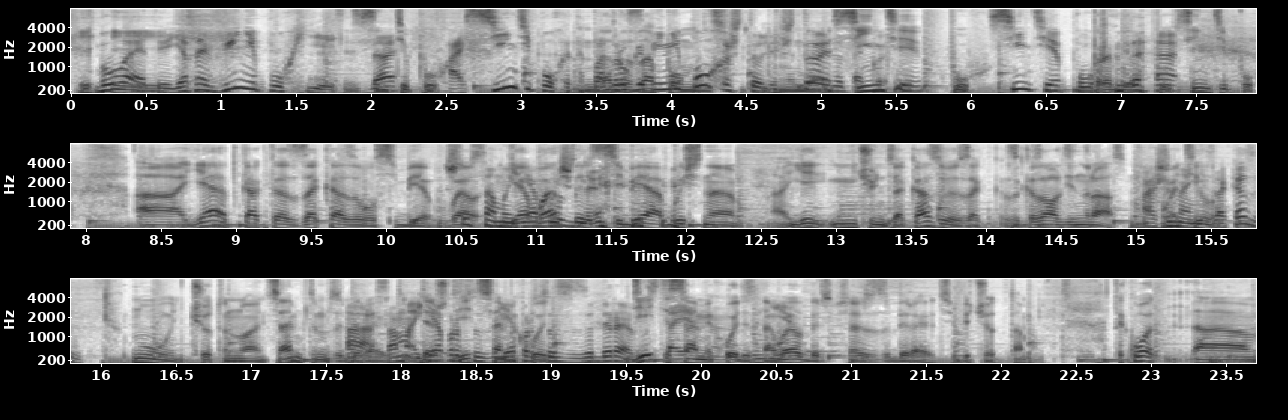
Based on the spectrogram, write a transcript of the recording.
бывает. Я знаю, Винни-Пух есть, да? Синтепух. А Синтепух — это Надо подруга. Винни-Пуха, что ли? Что Да, это такое? Синтепух. Синтепух, Пробел да. пух, синтепух. А я как-то заказывал себе... Что Wild- самое я? Wildberries себе обычно... а, Я ничего не заказываю, зак- заказал один раз. Мне А жена не заказывает? Ну, что-то, ну, они сами там забирают. сама- И я просто- дети сами я просто ходят. забираю Дети постоянно сами ходят на. Wildberries, представляешь, забирают себе что-то там. Так вот, а,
